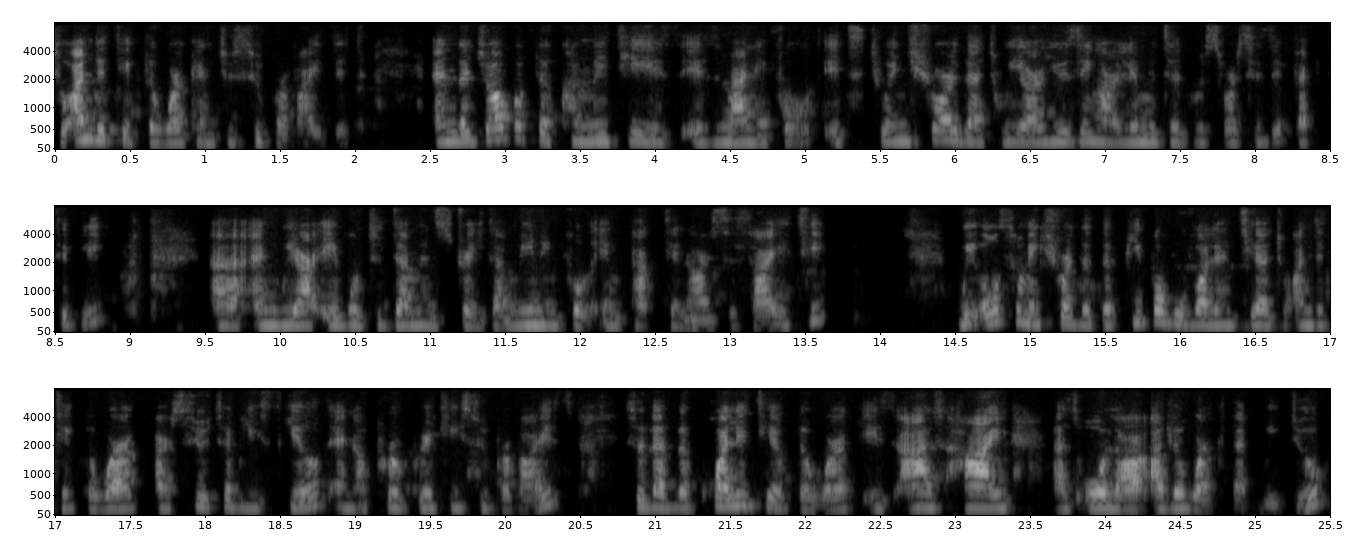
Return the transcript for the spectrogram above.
to undertake the work and to supervise it. And the job of the committee is, is manifold. It's to ensure that we are using our limited resources effectively uh, and we are able to demonstrate a meaningful impact in our society. We also make sure that the people who volunteer to undertake the work are suitably skilled and appropriately supervised so that the quality of the work is as high as all our other work that we do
